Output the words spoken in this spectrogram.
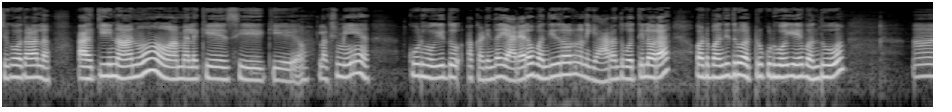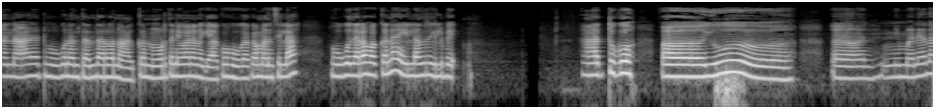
ಚಿಗೋದಾಳಲ್ಲ ಆಕಿ, ನಾನು, ಆಮೇಲೆ ಕೇ ಸಿ, ಕೇ ಲಕ್ಷ್ಮಿ ಕೂಡಿ ಹೋಗಿದ್ದು. ಆ ಕಡೆಯಿಂದ ಯಾರ್ಯಾರೋ ಬಂದಿದ್ರು ಅವ್ರು, ನನಗೆ ಯಾರಂತ ಗೊತ್ತಿಲ್ಲ ಅವ್ರ. ಒಟ್ಟು ಬಂದಿದ್ರು, ಅಟ್ರು ಕೂಡ ಹೋಗಿ ಬಂದು ನಾಳೆ ಹೋಗೋಣ ನಾಲ್ಕ ನಾಲ್ಕು ನೋಡ್ತಾನಿವ, ನನಗೆ ಯಾಕೋ ಹೋಗಾಕ ಮನಸ್ಸಿಲ್ಲ. ಹೋಗೋದಾರ ಹೊಕ್ಕನ, ಇಲ್ಲಾಂದ್ರೆ ಇಲ್ಬೇ. ಆತ್ ತಗೋ ಇವು ನಿಮ್ಮ ಮನೇನ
